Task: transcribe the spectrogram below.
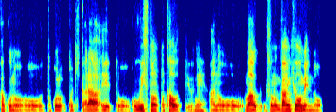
過去のところ、時から、えっ、と、ウィストン・カオっていうね、あの、まあ、そのがん表面の、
